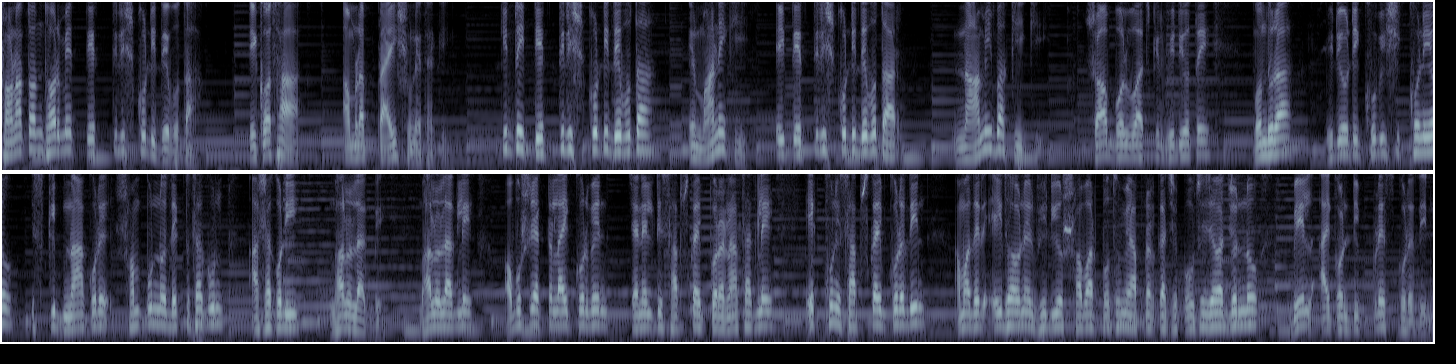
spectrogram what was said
সনাতন ধর্মের তেত্রিশ কোটি দেবতা, এ কথা আমরা প্রায়ই শুনে থাকি। কিন্তু এই তেত্রিশ কোটি দেবতা, এর মানে কি? এই তেত্রিশ কোটি দেবতার নামই বা কী কী? সব বলব আজকের ভিডিওতে। বন্ধুরা, ভিডিওটি খুবই শিক্ষণীয়, স্কিপ না করে সম্পূর্ণ দেখতে থাকুন। আশা করি ভালো লাগবে। ভালো লাগলে অবশ্যই একটা লাইক করবেন, চ্যানেলটি সাবস্ক্রাইব করা না থাকলে এক্ষুনি সাবস্ক্রাইব করে দিন। আমাদের এই ধরনের ভিডিও সবার প্রথমে আপনার কাছে পৌঁছে যাওয়ার জন্য বেল আইকনটি প্রেস করে দিন।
